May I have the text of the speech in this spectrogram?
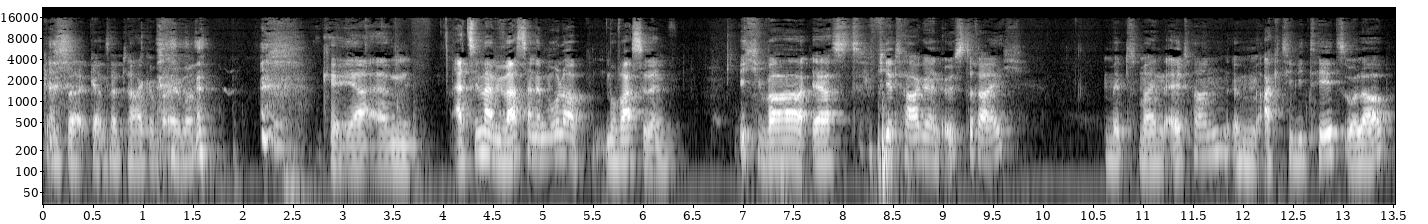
Ganzer, ganzer Tag im Eimer. Okay, ja, ähm, erzähl mal, wie war's dann im Urlaub? Wo warst du denn? Ich war erst vier Tage in Österreich mit meinen Eltern im Aktivitätsurlaub.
